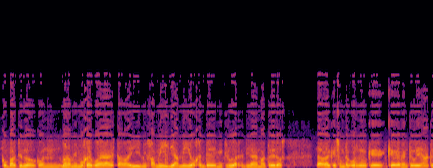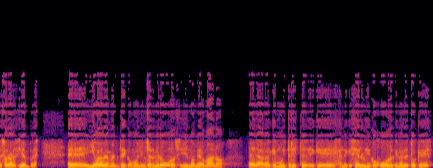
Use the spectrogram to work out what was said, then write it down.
compartirlo con, bueno, mi mujer poder haber estado ahí, mi familia, amigos, gente de mi club de Argentina de Matreros, la verdad que es un recuerdo que, que obviamente voy a atesorar siempre. Eh, y ahora obviamente como el hincha número uno, siguiendo a mi hermano, eh, la verdad que muy triste de que, de que sea el único jugador que no le toque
